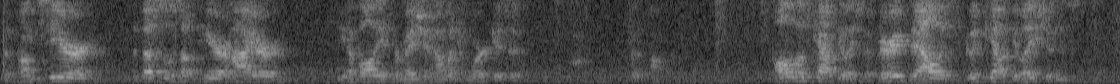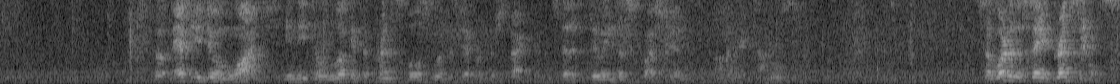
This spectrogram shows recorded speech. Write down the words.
the pump's here, the vessel's up here higher, you have all the information, how much work is it for the pump. All of those calculations are very valid, good calculations, But after you do them once, you need to look at the principles with a different perspective, instead of doing this question a hundred times. So what are the same principles?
